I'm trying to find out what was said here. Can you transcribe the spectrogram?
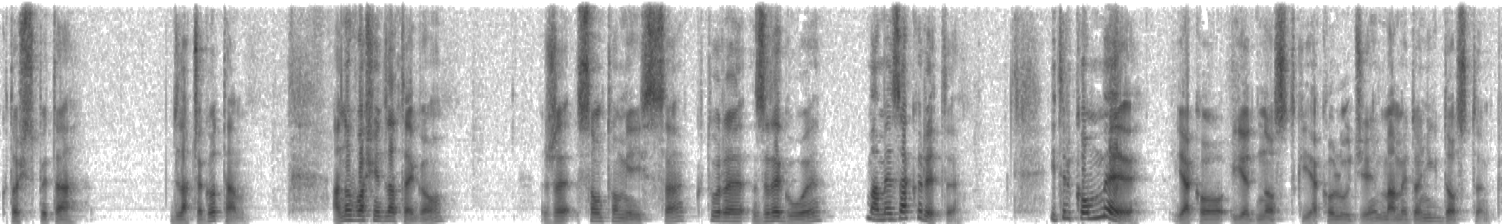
Ktoś spyta, dlaczego tam? Ano właśnie dlatego, że są to miejsca, które z reguły mamy zakryte. I tylko my jako jednostki, jako ludzie, mamy do nich dostęp.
